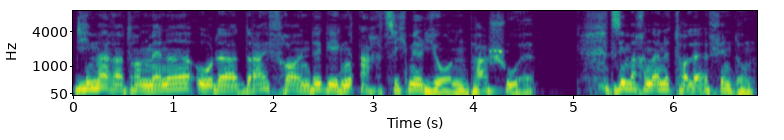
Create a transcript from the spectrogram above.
Die Marathonmänner oder drei Freunde gegen 80 Millionen Paar Schuhe. Sie machen eine tolle Erfindung,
